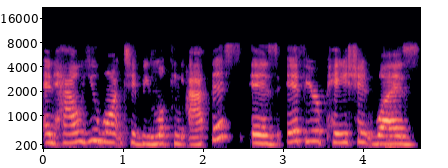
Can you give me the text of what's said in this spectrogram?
And how you want to be looking at this is if your patient was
